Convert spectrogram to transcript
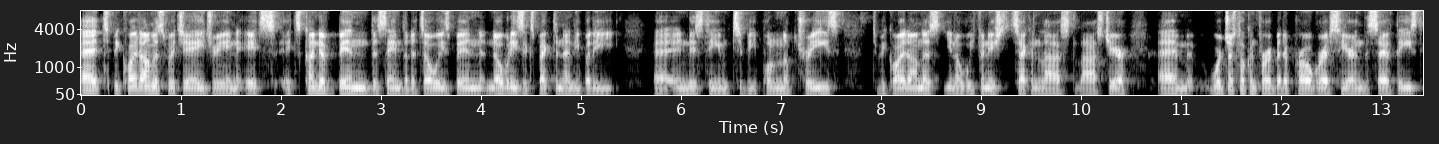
Uh, to be quite honest with you, Adrian, it's it's kind of been the same that it's always been. Nobody's expecting anybody uh, in this team to be pulling up trees. To be quite honest, you know, we finished second last last year. Um, we're just looking for a bit of progress here in the southeast.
